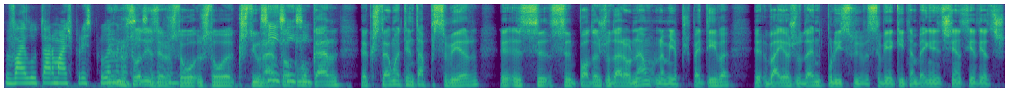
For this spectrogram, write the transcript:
vai lutar mais por esse problema. Eu não, não estou a dizer, estou, estou a questionar, sim, estou sim, a colocar sim. a questão, a tentar perceber eh, se, se pode ajudar ou não. Na minha perspectiva, eh, vai ajudando, por isso se vê aqui também a existência desses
